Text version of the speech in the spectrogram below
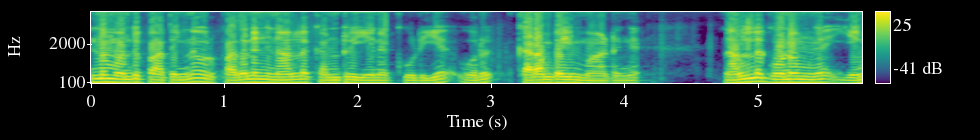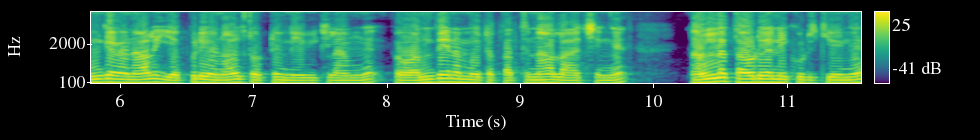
இன்னும் வந்து பார்த்தீங்கன்னா ஒரு பதினஞ்சு நாளில் கன்று ஈனக்கூடிய ஒரு கரம்பை மாடுங்க. நல்ல குணம்ங்க. எங்கே வேணாலும் எப்படி வேணாலும் தொட்டு நீவிக்கலாமுங்க இப்போ வந்தே நம்மகிட்ட பத்து நாள் ஆச்சுங்க. நல்ல தவிடு தண்ணி குடிக்குதுங்க.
